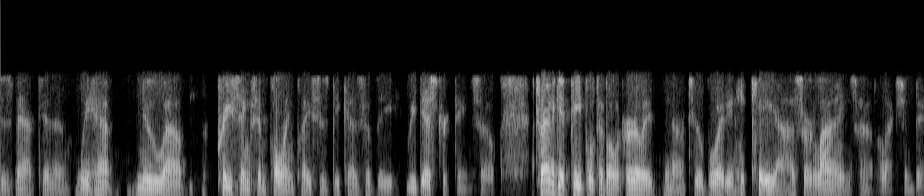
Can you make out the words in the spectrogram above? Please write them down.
is that uh, we have new uh, precincts and polling places because of the redistricting. So trying to get people to vote early, you know, to avoid any chaos or lines on election day.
